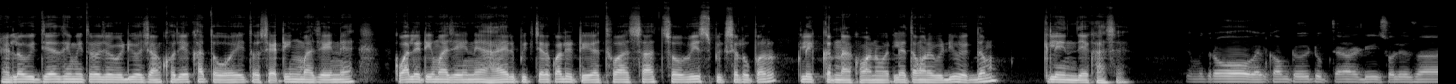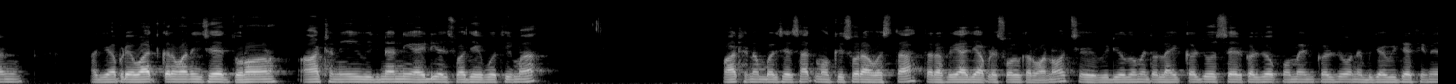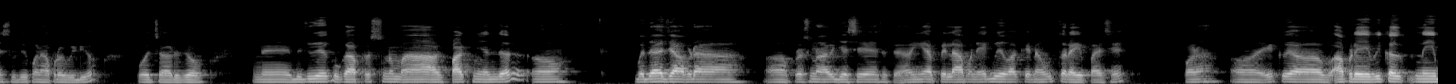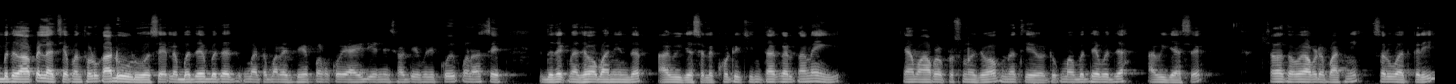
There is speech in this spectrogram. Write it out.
Hello વિદ્યાર્થી મિત્રો, જો વીડિયો ઝાંખો દેખાતો હોય તો સેટિંગમાં જઈને ક્વોલિટીમાં જઈને હાયર પિક્ચર ક્વોલિટી અથવા સાતસો વીસ પિક્સલ ઉપર ક્લિક કરી નાખવાનું એટલે તમારો વીડિયો એકદમ ક્લીન દેખાશે. મિત્રો welcome to YouTube channel D solution આજે આપણે વાત કરવાની છે ધોરણ આઠની વિજ્ઞાનની આઈડિયલ સ્વાધ્યાય પોથીમાં પાઠ નંબર છે સાતમો, કિશોરાવસ્થા તરફ એ આજે આપણે સોલ્વ કરવાનો છે. વીડિયો ગમે તો લાઇક કરજો શેર કરજો કોમેન્ટ કરજો અને બીજા વિદ્યાર્થીને સુધી પણ આપણો વીડિયો પહોંચાડજો. અને બીજું એક કે આ પ્રશ્નમાં, આ પાઠની અંદર બધા જ આપણા પ્રશ્નો આવી જશે. અહીંયા પહેલાં આપણને એક બે વાક્યના ઉત્તર આપ્યા છે. પણ એક આપણે વિકલ્પને એ બધું આપેલા છે, પણ થોડુંક આડું ઉડું હશે. એટલે બધે બધા ટૂંકમાં તમારે જે પણ કોઈ આઈડિયાની સાથે પછી કોઈ પણ હશે દરેકના જવાબ આની અંદર આવી જશે. એટલે ખોટી ચિંતા કરતા નહીં કે આમાં આપણો પ્રશ્નનો જવાબ નથી આવ્યો. ટૂંકમાં બધે બધા આવી જશે. ચાલો તો હવે આપણે પાઠની શરૂઆત કરી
